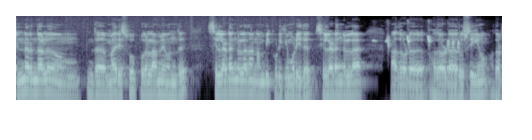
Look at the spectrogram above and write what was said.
என்ன இருந்தாலும் இந்த மாதிரி சூப்புகள் எல்லாமே வந்து சில இடங்களில் தான் நம்பி குடிக்க முடியுது. சில இடங்களில் அதோட அதோட ருசியும் அதோட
